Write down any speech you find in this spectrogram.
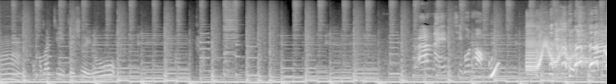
อืมให้เขามาจีบเฉยๆลูกอ่านไหนฉีดโบท็อกซ์น่าจะเดียวน่า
